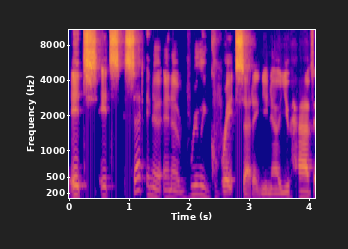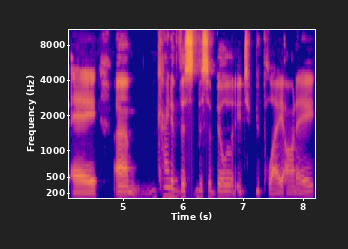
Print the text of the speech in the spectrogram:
it's it's set in a in a really great setting. You know, you have a um, kind of this this ability to play on a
